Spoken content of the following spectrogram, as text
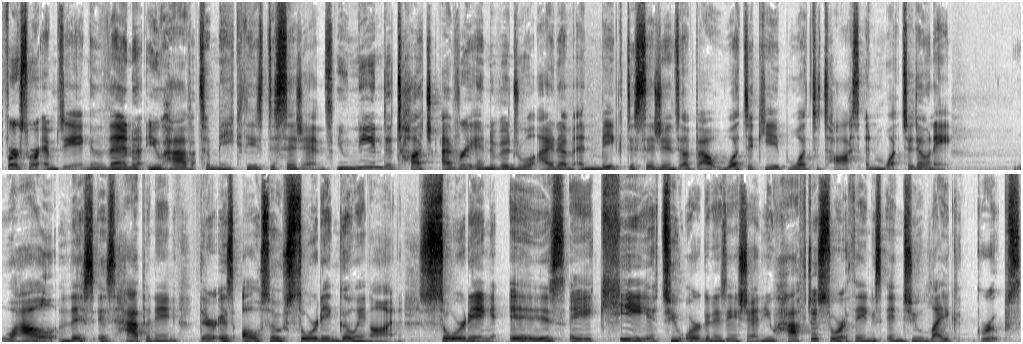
First, we're emptying. Then you have to make these decisions. You need to touch every individual item and make decisions about what to keep, what to toss, and what to donate while this is happening, there is also sorting going on. Sorting is a key to organization. You have to sort things into like groups.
